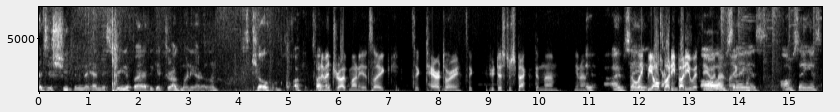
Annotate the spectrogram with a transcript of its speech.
I'd just shoot them in the head in the street if I had to get drug money out of them. Just kill them. Fuck it. It's not even it. drug money. It's like it's like territory. It's like if you're disrespecting them, you know. Yeah, I'm saying. They'll like be all buddy buddy with you, all and I'm then like saying is, all I'm saying is,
